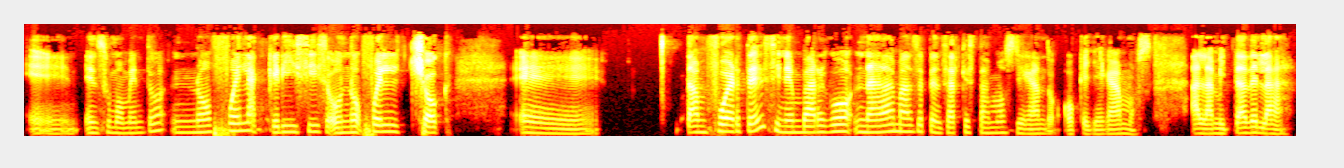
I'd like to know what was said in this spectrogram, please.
en, en, su momento. No fue la crisis o no fue el shock eh, tan fuerte, sin embargo, nada más de pensar que estamos llegando o que llegamos a la mitad de la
